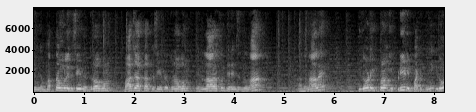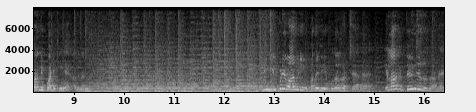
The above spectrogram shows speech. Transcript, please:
நீங்கள் மற்றவங்களுக்கு செய்த துரோகம் பாஜகவுக்கு செய்த துரோகம் எல்லாருக்கும் தெரிஞ்சது தான் அதனால் இதோட இப்போ இப்படியே நிப்பாட்டிக்கிங்க. இதோட நிப்பாட்டிக்கிங்க அது நல்லது. நீங்கள் இப்படி வாங்கினீங்க பதவியை முதல்வர் சேர எல்லாருக்கும் தெரிஞ்சது தானே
